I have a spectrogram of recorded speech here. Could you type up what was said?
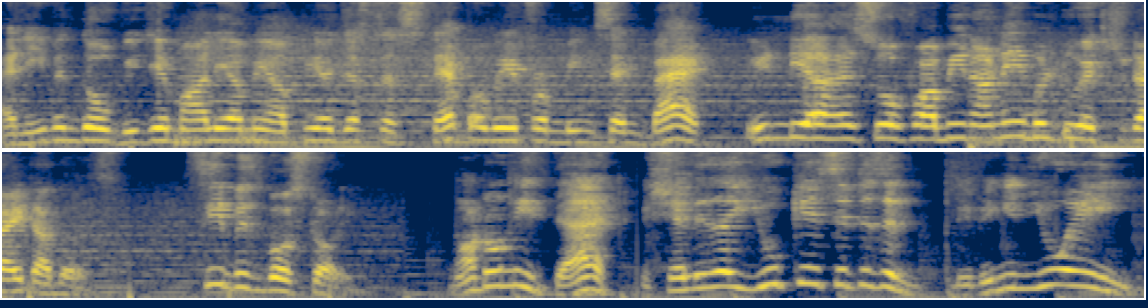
and even though Vijay Mallya may appear just a step away from being sent back, India has so far been unable to extradite others. See Bisbo's story. Not only that, Michel is a UK citizen living in UAE.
